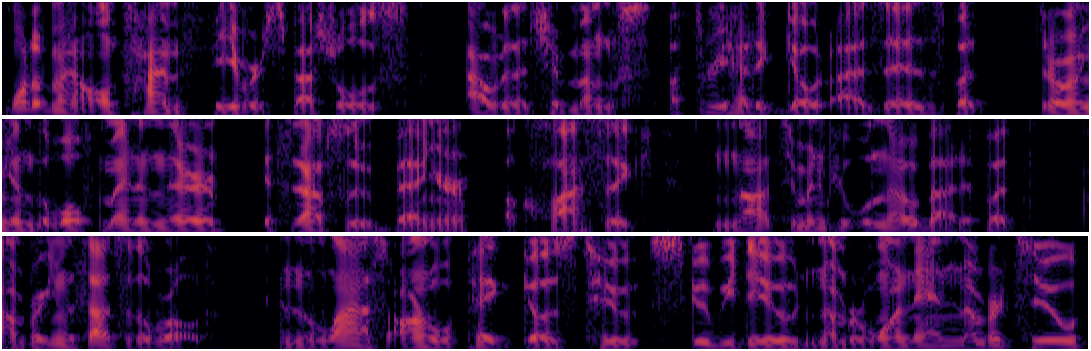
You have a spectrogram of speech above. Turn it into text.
one of my all time favorite specials. Alvin and the Chipmunks, a three headed goat as is, but throwing in the Wolfman in there, it's an absolute banger, a classic. Not too many people know about it, but I'm bringing this out to the world. And the last honorable pick goes to Scooby Doo number one and number two.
